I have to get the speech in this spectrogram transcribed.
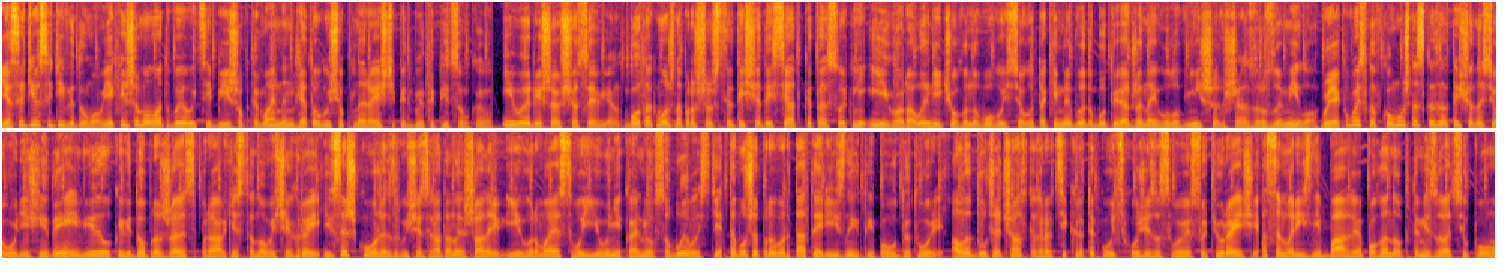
Я сидів сидів і думав, який же момент виявиться більш оптимальним для того, щоб нарешті підбити підсумки. І вирішив, що це він. Бо так можна прошерстити ще десятки та сотні ігор, але нічого нового з цього так і не видобути, адже найголовніше вже зрозуміло. Бо як висновку можна сказати, що на сьогоднішній день відгуки відображають справжнє становище гри, і все ж кожен з вище згаданих жанрів ігор має свої унікальні особливості та може привертати різний тип аудиторії. Але дуже часто гравці критикують схожі за своєю суттю речі, а саме різні баги, погану оптимізацію, помилки,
